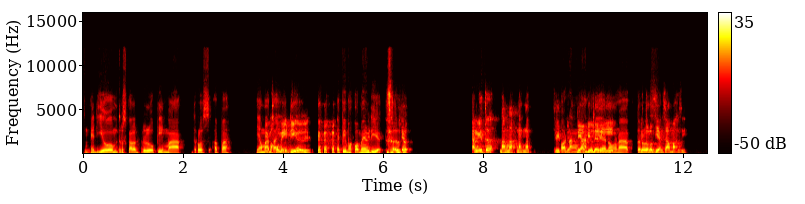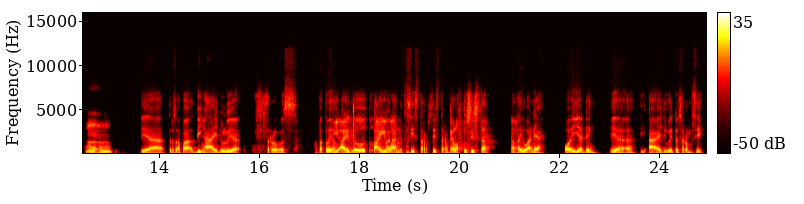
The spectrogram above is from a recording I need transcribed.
Hmm. Medium. Terus kalau dulu Pimak, terus apa? Yang mata itu. komedi kali. Eh Pimak komedi ya? Salah. Yang itu nang-nak, nang-nak. Cerita Oh, Nang diambil dari Iya, Nongnak. Terus mitologi yang sama sih. Hmm. Iya, terus apa? The Hmm. Eye dulu ya. Terus apa tuh yang Eye itu yang Taiwan. itu sister, sister apa? Tale of Two Sister. Oh, Taiwan ya? Oh iya, Ding. Iya, Eye juga itu serem sih.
